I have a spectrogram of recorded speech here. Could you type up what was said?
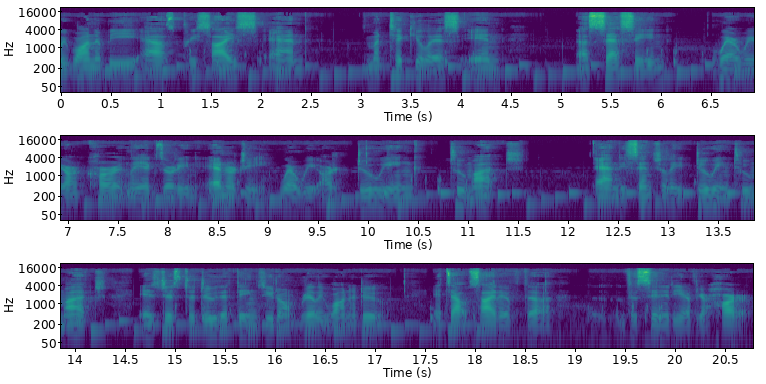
We want to be as precise and meticulous in assessing where we are currently exerting energy, where we are doing too much. And essentially, doing too much is just to do the things you don't really want to do. It's outside of the vicinity of your heart,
